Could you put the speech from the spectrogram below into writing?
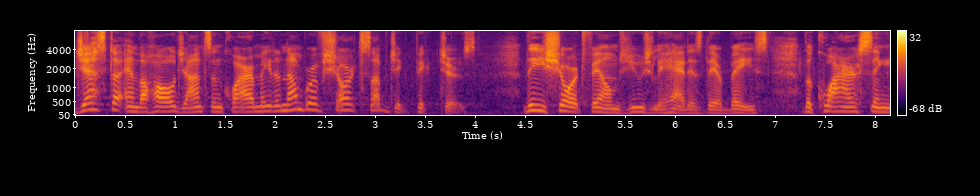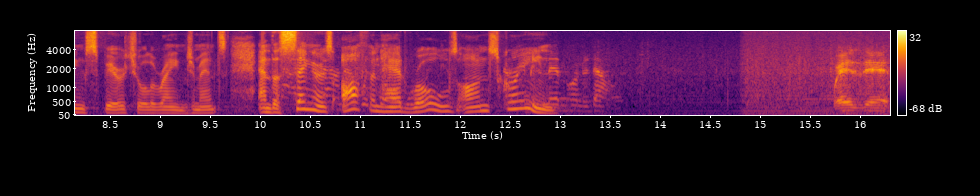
Jester and the Hall Johnson Choir made a number of short subject pictures. These short films usually had as their base the choir singing spiritual arrangements, and the singers often had roles on screen. Where's that?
